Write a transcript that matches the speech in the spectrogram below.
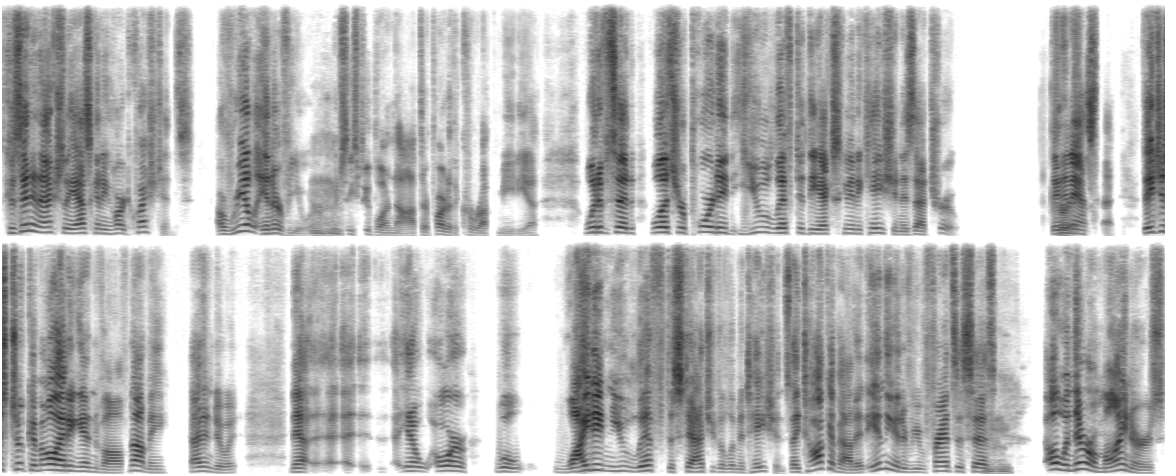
because they didn't actually ask any hard questions a real interviewer, mm-hmm. which these people are not, they're part of the corrupt media, would have said, Well, it's reported you lifted the excommunication. Is that true? They Correct. didn't ask that. They just took him, Oh, I didn't get involved. Not me. I didn't do it. Now, uh, uh, you know, or, well, why didn't you lift the statute of limitations? They talk about it in the interview. Francis says, mm-hmm. Oh, when there are minors,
